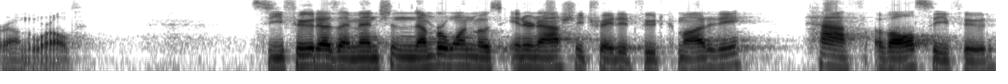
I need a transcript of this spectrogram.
around the world. Seafood, as I mentioned, the number one most internationally traded food commodity. Half of all seafood,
